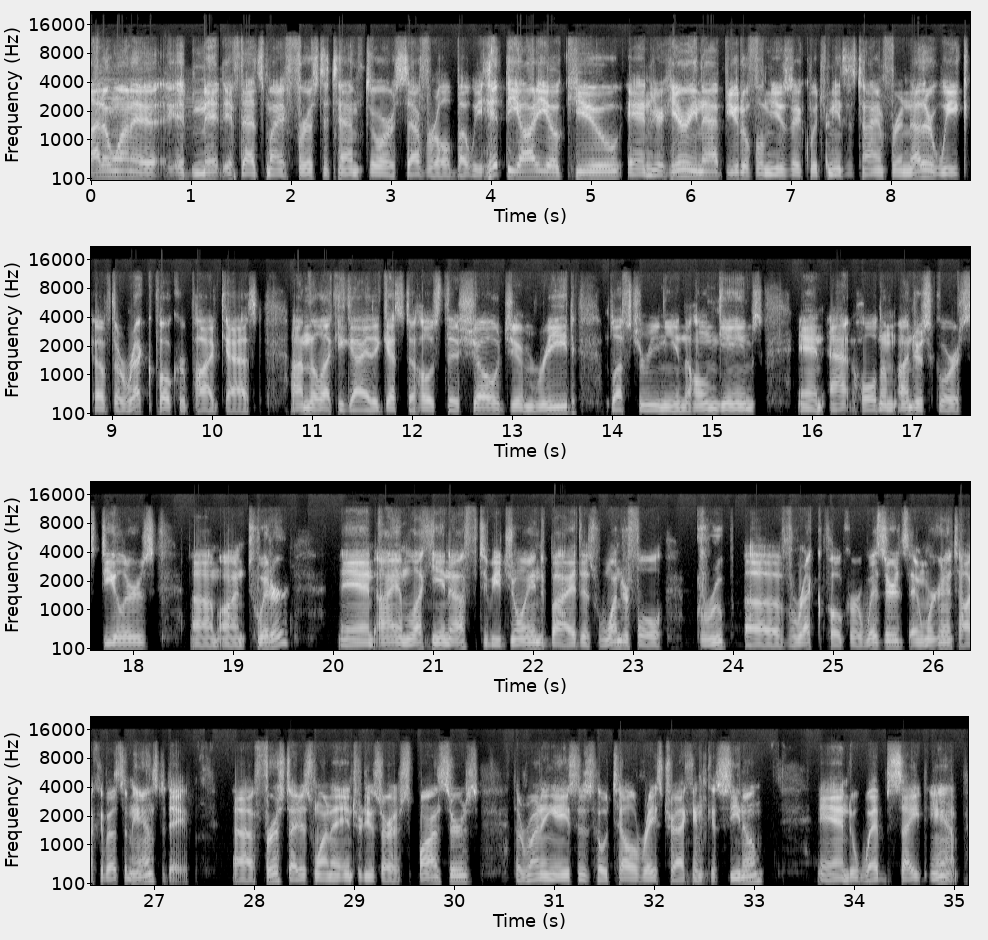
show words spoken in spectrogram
I don't want to admit if that's my first attempt or several, but we hit the audio cue and you're hearing that beautiful music, which means it's time for another week of the Rec Poker Podcast. I'm the lucky guy that gets to host this show, Jim Reed, Bluffsterini in the home games, and at Hold'em underscore Steelers um, on Twitter. And I am lucky enough to be joined by this wonderful group of Rec Poker wizards, and we're going to talk about some hands today. Uh, first, I just want to introduce our sponsors the Running Aces Hotel, Racetrack, and Casino, and website AMP.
